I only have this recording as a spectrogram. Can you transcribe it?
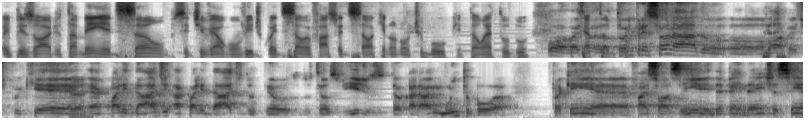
episódio também, edição, se tiver algum vídeo com edição, eu faço edição aqui no notebook, então é tudo... Pô, mas eu, eu tô impressionado, Robert, porque é. é. a qualidade, a qualidade do teu, dos teus vídeos, do teu canal é muito boa. Para quem é, faz sozinho, independente, assim,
